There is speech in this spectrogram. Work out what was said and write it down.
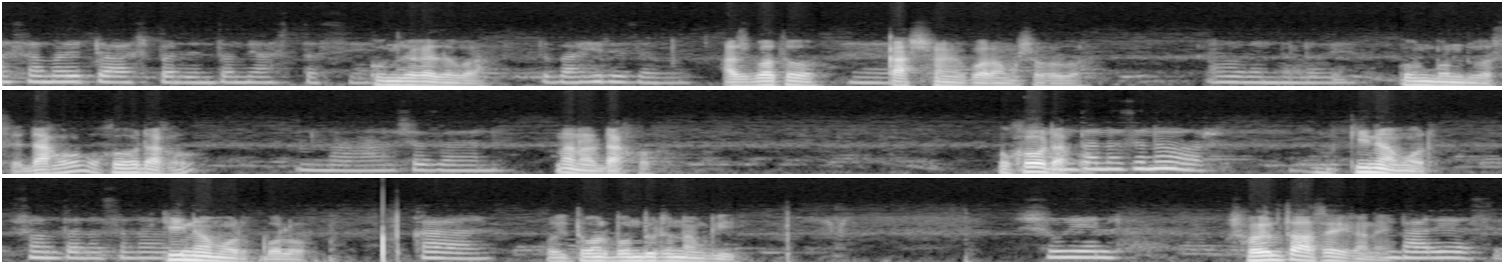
আচ্ছা আমার একটু আসবার দিন তো আমি আসতেছি। কোন জায়গায় যাবা? আসবা তো? হ্যাঁ। কার সঙ্গে পরামর্শ করবা? আমার বন্ধু লাগে। কোন বন্ধু আছে? ডাকো ওকেও ডাকো। না না ডাকো। ওকেও ডাকো। সন্তান আছে না ওর? কি নাম ওর? সন্তান আছে না কি নাম ওর? বলো। কার? ওই তোমার বন্ধুটার নাম কি? সুয়েল সোহেল তো আছে এখানে। বাড়ি আছে।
